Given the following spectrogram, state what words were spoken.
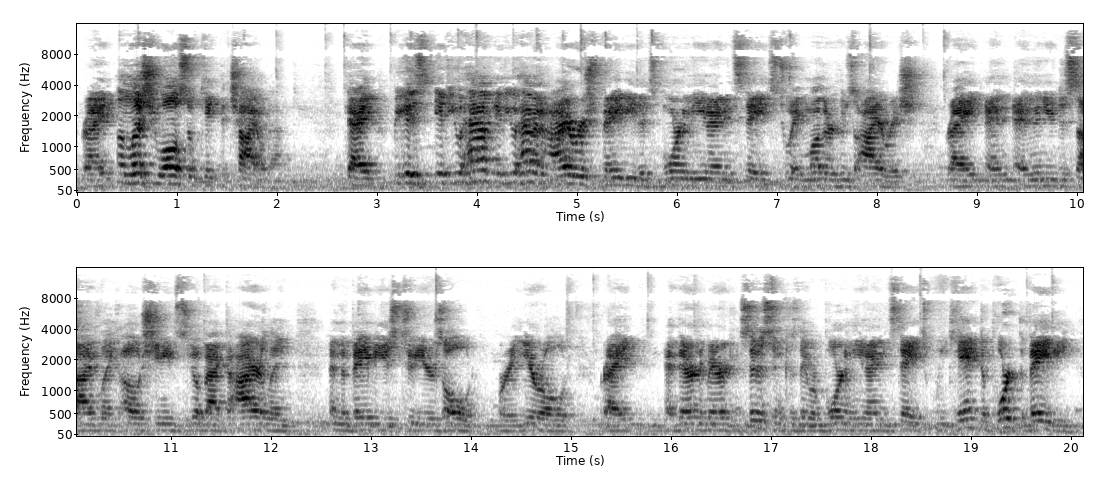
Right? Unless you also kick the child out. Okay? Because if you have if you have an Irish baby that's born in the United States to a mother who's Irish, right, and, and then you decide like, oh, she needs to go back to Ireland, and the baby is two years old or a year old, right, and they're an American citizen because they were born in the United States, we can't deport the baby.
